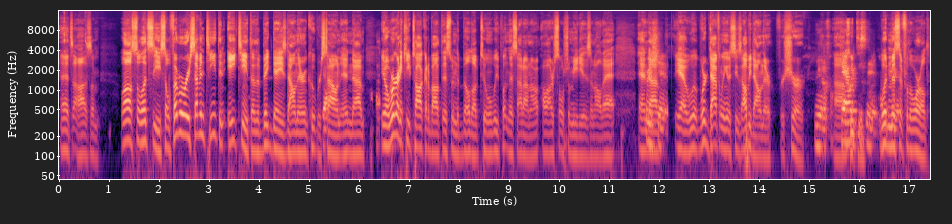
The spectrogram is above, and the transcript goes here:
That's awesome. Well, so let's see. So February 17th and 18th are the big days down there in Cooperstown. And, um, you know, we're going to keep talking about this when the build up to, and we'll be putting this out on all, all our social medias and all that. And, um, yeah, we're, we're definitely going to see, I'll be down there for sure. Beautiful. Uh, Can't wait to see it. Wouldn't miss it for the world.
